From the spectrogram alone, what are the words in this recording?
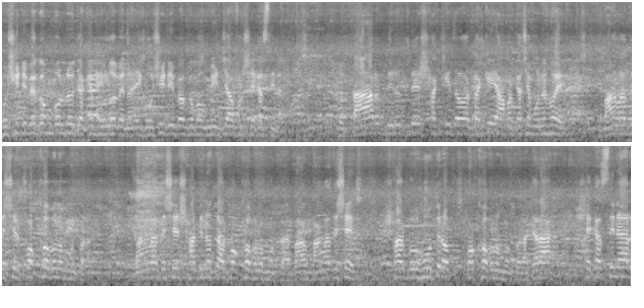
ঘোষিটি বেগম বললেও যাকে ভুল হবে না, এই ঘোষিটি বেগম এবং মির্জাফর শেখ হাসিনা। তো তার বিরুদ্ধে সাক্ষী দেওয়াটাকে আমার কাছে মনে হয় বাংলাদেশের পক্ষ অবলম্বন করা, বাংলাদেশের স্বাধীনতার পক্ষ অবলম্বন করা বা বাংলাদেশের সার্বভৌমত্বের পক্ষ অবলম্বন করা। যারা শেখ হাসিনার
